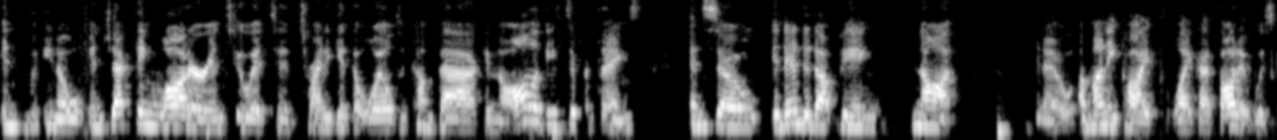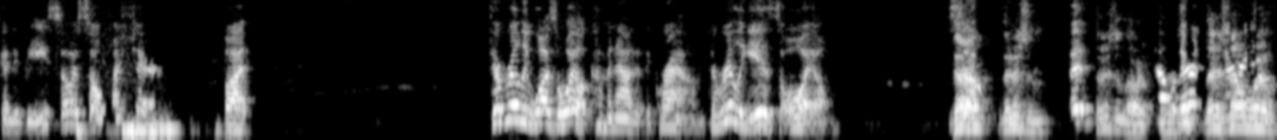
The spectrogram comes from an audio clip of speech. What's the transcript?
in, you know, injecting water into it to try to get the oil to come back and all of these different things. And so it ended up being not, you know, a money pipe like I thought it was going to be. So I sold my share but there really was oil coming out of the ground. There really is oil. No, so, there isn't. It, there isn't, Lori. No, there, there's there no oil.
